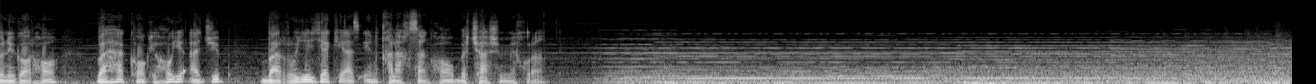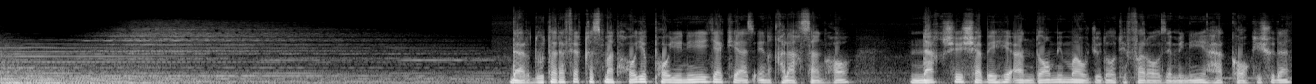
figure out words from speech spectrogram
و نگارها و حکاکی های عجیب بر روی یکی از این قلقسنگ ها به چشم می‌خورند. در دو طرف قسمت های پایینی یکی از این قلقسنگ ها نقش شبیه اندام موجودات فرازمینی حکاکی شده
